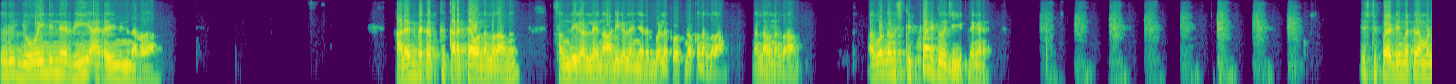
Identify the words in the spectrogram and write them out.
ഒരു ജോയിന്റിന്റെ റീ അറേഞ്ച്മെന്റ് എന്നുള്ളതാണ്. അലൈൻമെന്റ് ഒക്കെ കറക്റ്റ് ആവാൻ നല്ലതാണ് സന്ധികളിലെ നാടികളിലെ ഞരമ്പുകളിലെ പ്രവർത്തനമൊക്കെ നല്ലതാണ്. നല്ലതാവും നല്ലതാണ് അതുപോലെ തന്നെ സ്റ്റിഫായിട്ട് ചെയ്യും ഇതെങ്ങനെ? ഈ സ്റ്റിഫായിട്ട് മറ്റേ നമ്മൾ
